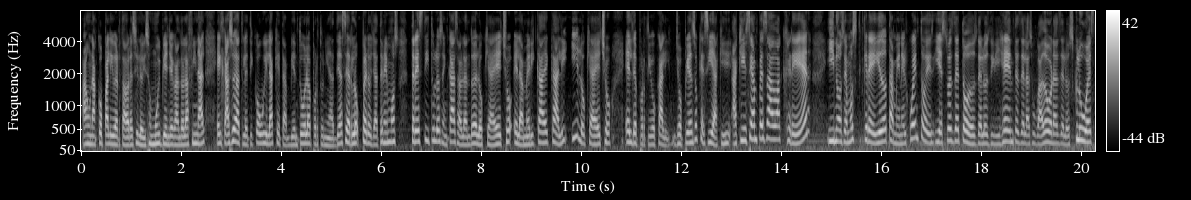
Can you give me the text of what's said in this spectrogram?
a una Copa Libertadores y lo hizo muy bien llegando a la final. El caso de Atlético Huila que también tuvo la oportunidad de hacerlo, pero ya tenemos tres títulos en casa hablando de lo que ha hecho el América de Cali y lo que ha hecho el Deportivo Cali. Yo pienso que sí, aquí, aquí se empezado a creer y nos hemos creído también el cuento y esto es de todos, de los dirigentes, de las jugadoras, de los clubes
